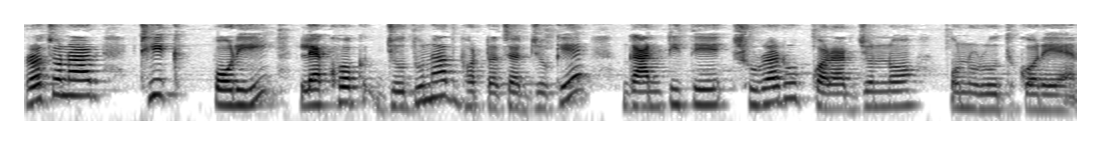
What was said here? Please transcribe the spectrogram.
রচনার ঠিক পরেই লেখক যদুনাথ ভট্টাচার্যকে গানটিতে সুরারূপ করার জন্য অনুরোধ করেন।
